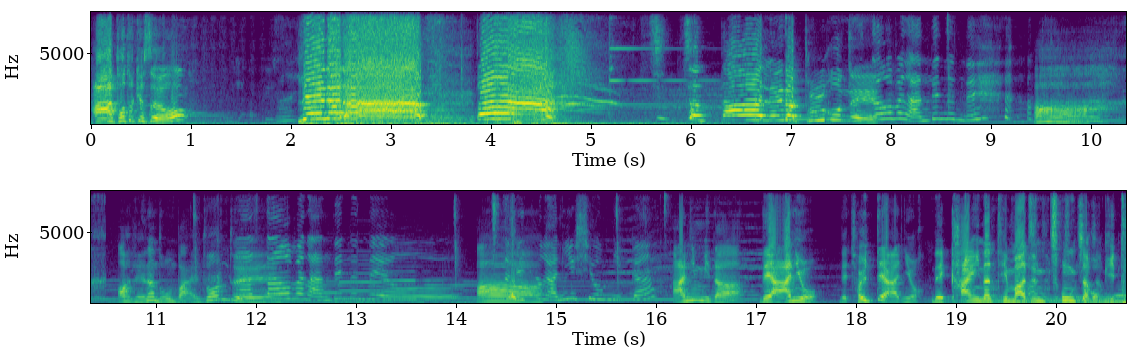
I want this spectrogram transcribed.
아더 터켰어요. 레나다! 아! 진짜 아 레나 돌고네. 싸우면 안 됐는데. 아, 아 레나 너무 말도 아, 안돼. 싸우면 안 됐는데요. 아. 진짜 밀정 아니시옵니까? 아닙니다 네 아니요 네 절대 아니요 내 가인한테 맞은 총자국이 두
